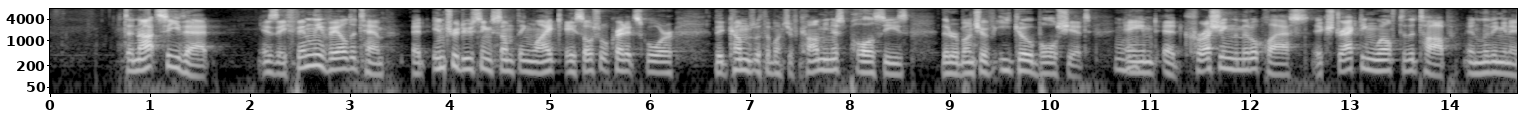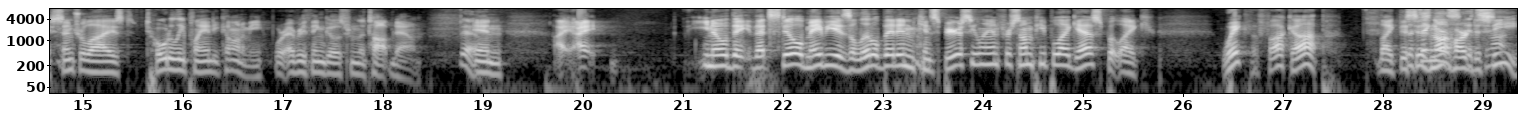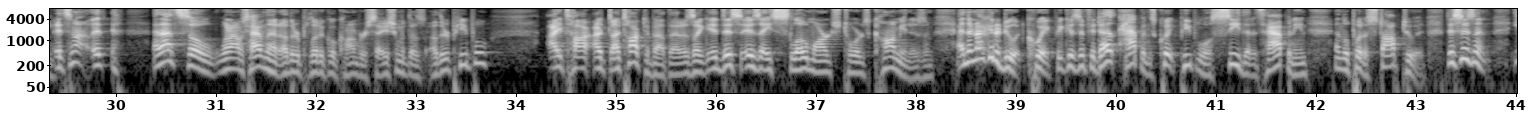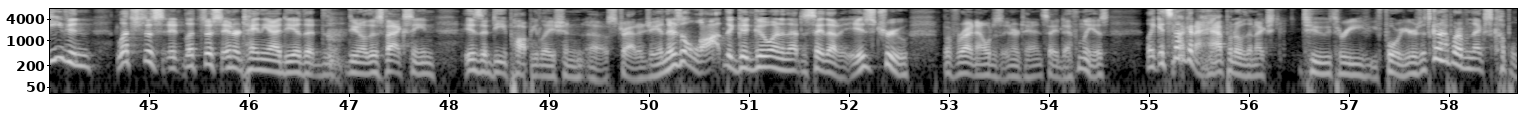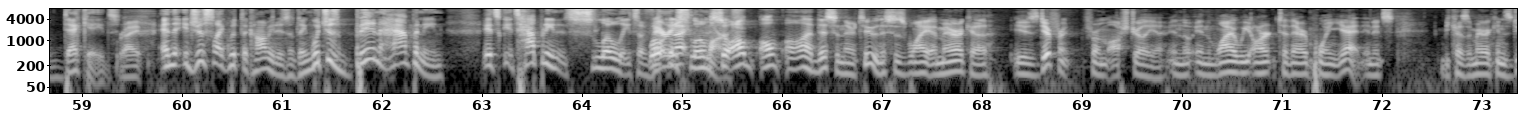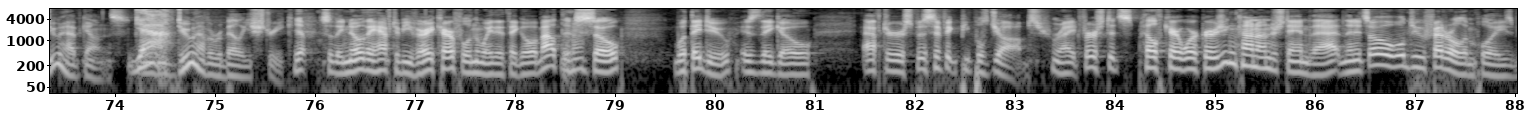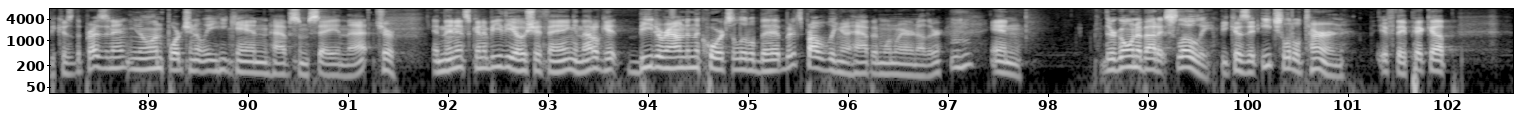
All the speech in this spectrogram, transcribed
to not see that as a thinly veiled attempt at introducing something like a social credit score that comes with a bunch of communist policies that are a bunch of eco bullshit mm-hmm. aimed at crushing the middle class, extracting wealth to the top, and living in a centralized, totally planned economy where everything goes from the top down. Yeah. And I, I you know, they that still maybe is a little bit in conspiracy land for some people, I guess, but like wake the fuck up. Like this is not hard to not- see. it's not, it, and that's so. When I was having that other political conversation with those other people, I talk, I, I talked about that. I was like, it, this is a slow march towards communism, and they're not going to do it quick because if it does, happens quick, people will see that it's happening and they'll put a stop to it. This isn't even. Let's just it, let's just entertain the idea that you know this vaccine is a depopulation uh, strategy, and there's a lot that could go into that to say that it is true. But for right now, we'll just entertain it and say it definitely is. Like it's not going to happen over the next two, three, four years. It's going to happen over the next couple decades. Right. And it's just like with the communism thing, which has been happening. It's it's happening slowly. It's a very and I- slow march. So I'll, I'll I'll add this in there too. This is why America is different from Australia in the in why we aren't to their point yet, and it's because Americans do have guns. Yeah. Do have a rebellious streak. Yep. So they know they have to be very careful in the way that they go about this. Mm-hmm. So what they do is they go after specific people's jobs, right? First it's healthcare workers, you can kind of understand that, and then it's oh, we'll do federal employees because the president, you know, unfortunately he can have some say in that. Sure. And then it's going to be the OSHA thing, and that'll get beat around in the courts a little bit, but it's probably going to happen one way or another. Mm-hmm. And they're going about it slowly because at each little turn, if they pick up,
